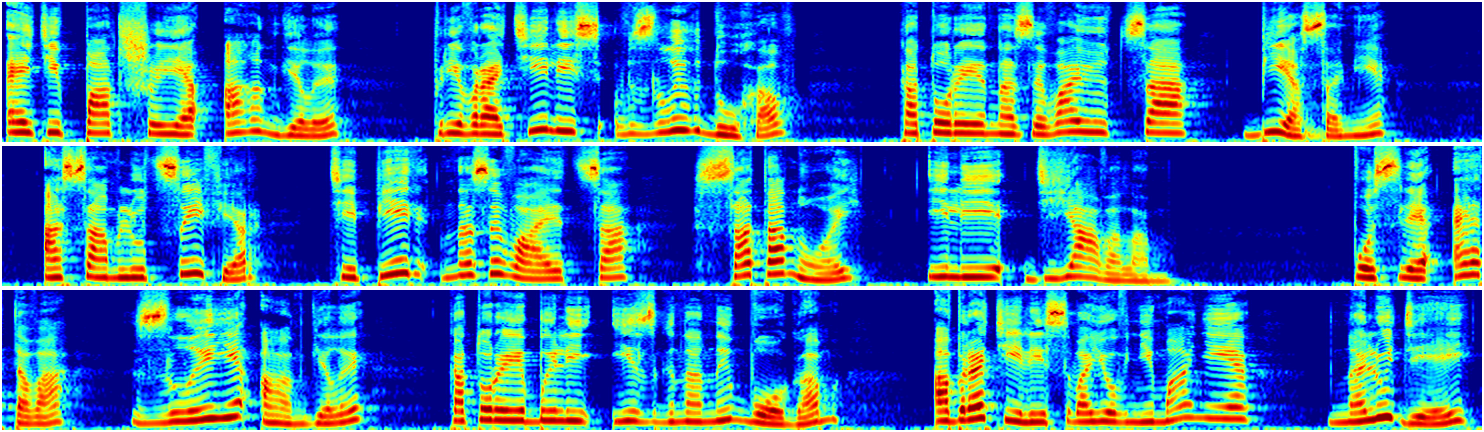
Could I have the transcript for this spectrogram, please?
эти падшие ангелы превратились в злых духов – которые называются бесами, а сам Люцифер теперь называется сатаной или дьяволом. После этого злые ангелы, которые были изгнаны Богом, обратили свое внимание на людей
